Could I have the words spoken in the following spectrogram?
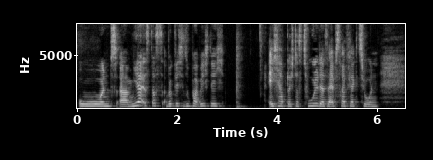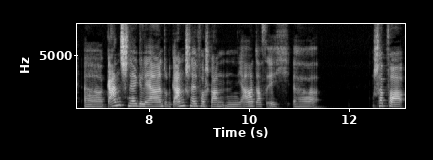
Und äh, mir ist das wirklich super wichtig. Ich habe durch das Tool der Selbstreflexion äh, ganz schnell gelernt und ganz schnell verstanden, ja, dass ich äh, Schöpfer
